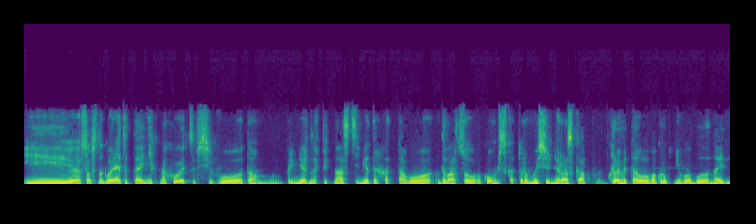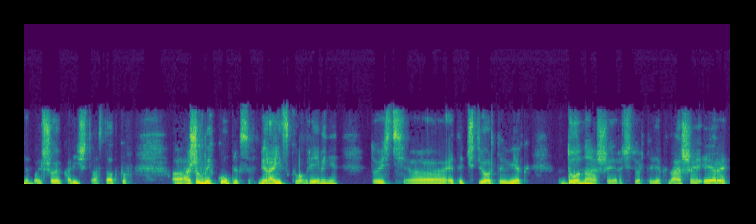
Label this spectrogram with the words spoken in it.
И, собственно говоря, этот тайник находится всего там, примерно в 15 метрах от того дворцового комплекса, который мы сегодня раскапываем. Кроме того, вокруг него было найдено большое количество остатков э, жилых комплексов мираитского времени, то есть э, это 4 век до нашей эры, 4 век нашей эры.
